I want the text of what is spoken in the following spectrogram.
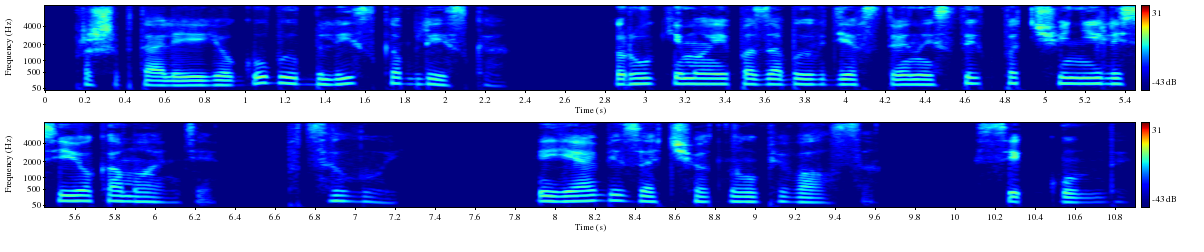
— прошептали ее губы близко-близко. Руки мои, позабыв девственный стыд, подчинились ее команде. «Поцелуй». Я безотчетно упивался. Секунды.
